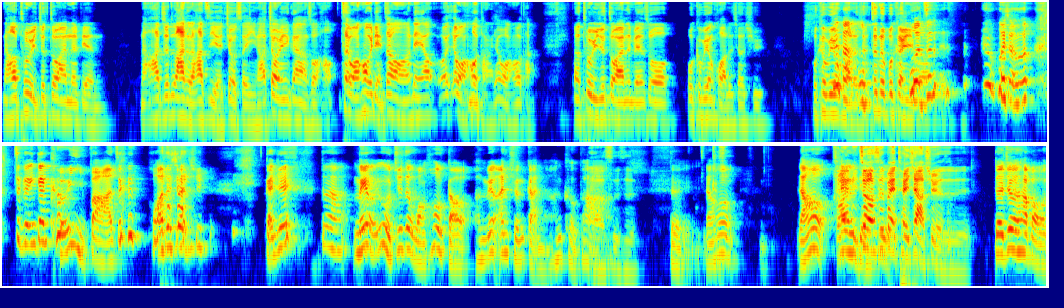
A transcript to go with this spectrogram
然后兔里就蹲在那边，然后他就拉着他自己的救生衣，然后教练就跟他说：“好，再往后一点，再往后一点，要要往后躺，要往后躺。”然后兔里就坐在那边说：“我可不可以滑得下去？我可不可以滑得下去？真的不可以？我真的，我想说这个应该可以吧？这个 滑得下去，感觉对啊，没有，因为我觉得往后倒很没有安全感啊，很可怕、啊，是是。对，然后然后还有一点最后是被推下去了，是不是？对，就是他把我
